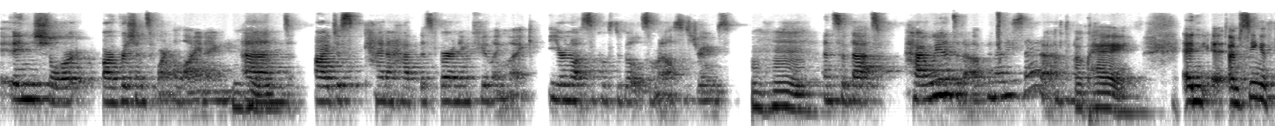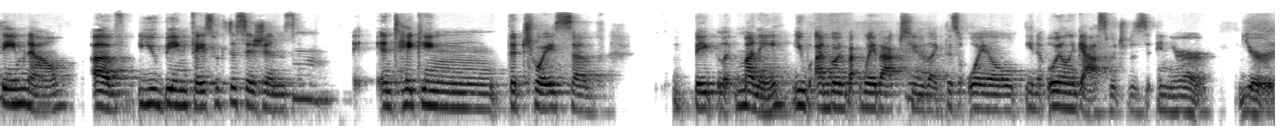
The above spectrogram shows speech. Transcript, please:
in short, our visions weren't aligning, Mhm. and I just kind of had this burning feeling like you're not supposed to build someone else's dreams. Mhm. And so that's how we ended up in Ericeira. okay and i'm seeing a theme now of you being faced with decisions Mm, and taking the choice of big like money you i'm going back way back to Yeah. like this oil you know oil and gas which was in your your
